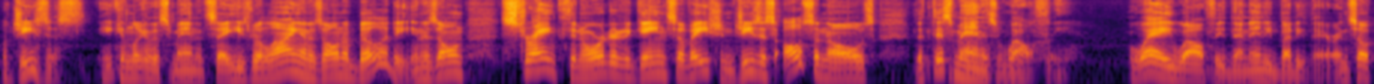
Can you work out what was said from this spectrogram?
Well, Jesus, he can look at this man and say he's relying on his own ability and his own strength in order to gain salvation. Jesus also knows that this man is wealthy, way wealthy than anybody there. And so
